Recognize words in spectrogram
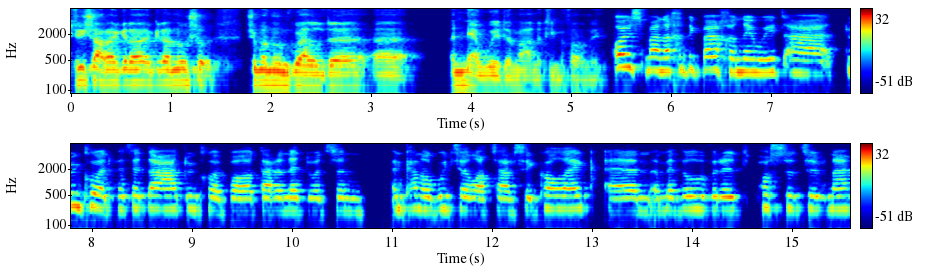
ti wedi siarad gyda, gyda nhw, sio maen nhw'n gweld uh, uh, y newid yma yn y tîm y fforddi? Oes, mae yna chydig bach o newid a dwi'n clywed pethau da, dwi'n clywed bod Darren Edwards yn, yn canolbwyntio lot ar seicoleg, um, y meddylfryd positif na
